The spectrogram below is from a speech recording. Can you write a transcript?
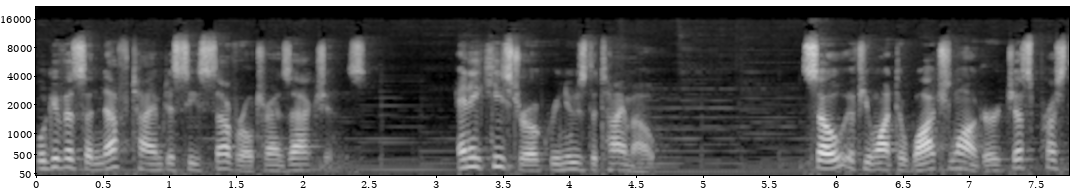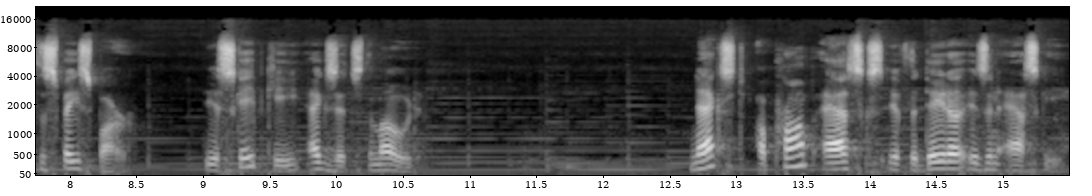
will give us enough time to see several transactions. Any keystroke renews the timeout. So if you want to watch longer, just press the spacebar. The escape key exits the mode. Next, a prompt asks if the data is in ASCII.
